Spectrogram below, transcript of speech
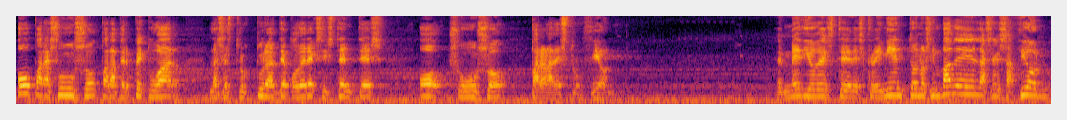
o para su uso para perpetuar las estructuras de poder existentes o su uso para la destrucción. En medio de este descreimiento nos invade la sensación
